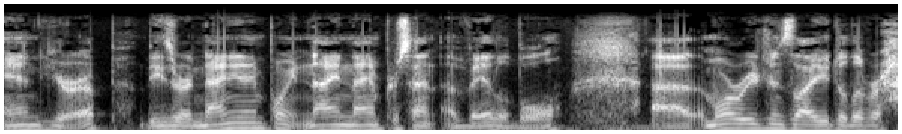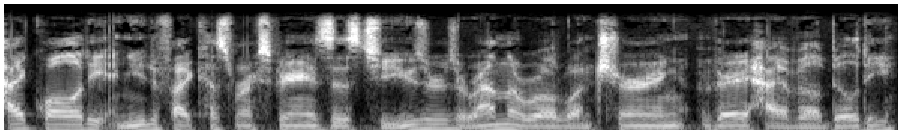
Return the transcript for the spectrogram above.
and Europe. These are 99.99% available. Uh, more regions allow you to deliver high quality and unified customer experiences to users around the world while ensuring very high availability.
